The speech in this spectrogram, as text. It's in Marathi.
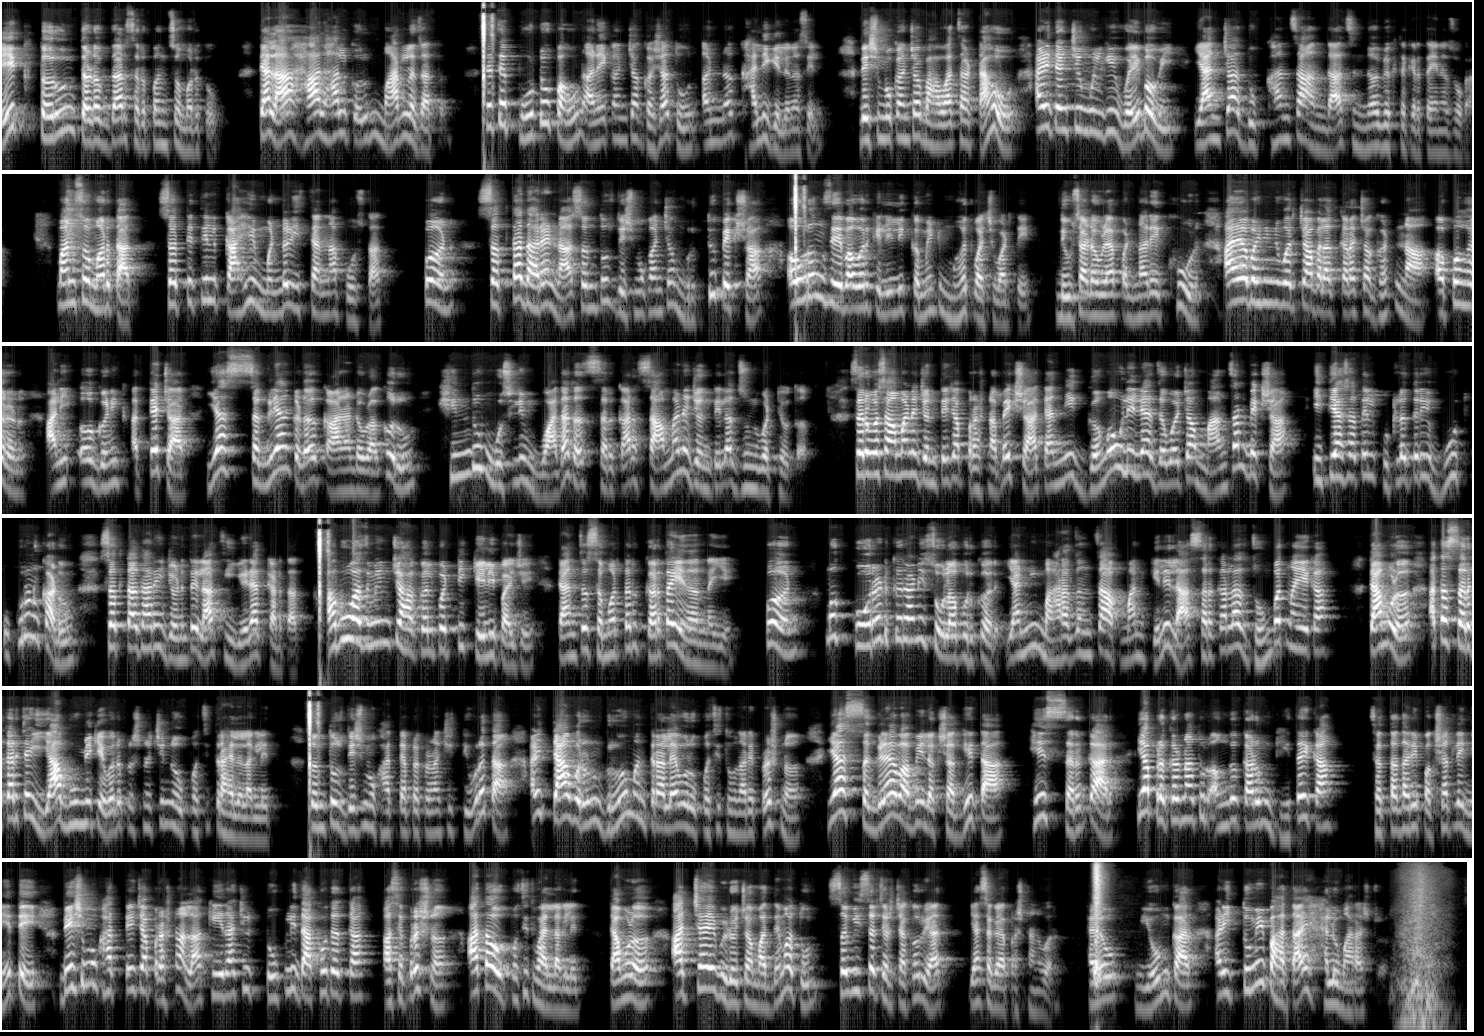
एक तरुण तडफदार सरपंच मरतो. त्याला हाल हाल करून मारलं जातं. त्याचे फोटो पाहून अनेकांच्या घशातून अन्न खाली गेलं नसेल. देशमुखांच्या भावाचा टाहो आणि त्यांची मुलगी वैभवी यांच्या दुःखांचा अंदाज न व्यक्त करता येण्याजोगा माणसं मरतात सत्तेतील काही मंडळी त्यांना पोचतात पण सत्ताधाऱ्यांना संतोष देशमुखांच्या मृत्यूपेक्षा औरंगजेबावर केलेली कमेंट महत्वाची वाटते. दिवसाढवळ्या पडणारे खून आया बहिणींवरच्या बलात्काराच्या घटना अपहरण आणि अगणित अत्याचार या सगळ्यांकडे कानाडोळा करून हिंदू मुस्लिम वादातच सरकार सामान्य जनतेला झुंजवत ठेवतं. सर्वसामान्य जनतेच्या प्रश्नापेक्षा त्यांनी गमवलेल्या जवळच्या माणसांपेक्षा इतिहासातील कुठलं तरी भूत उकरून काढून सत्ताधारी जनतेलाच येड्यात काढतात. अबू आझमींची हकलपट्टी केली पाहिजे. त्यांचं समर्थन करता येणार नाहीये. पण मग कोरडकर आणि सोलापूरकर यांनी महाराजांचा अपमान केलेला सरकारला झोंबत नाहीये का? त्यामुळं आता सरकारच्या या भूमिकेवर प्रश्नचिन्ह उपस्थित राहायला लागलेत. संतोष देशमुख हत्या प्रकरणाची तीव्रता आणि त्यावरून गृह मंत्रालयावर उपस्थित होणारे प्रश्न या सगळ्या बाबी लक्षात घेता हे सरकार या प्रकरणातून अंग काढून घेतय का? सत्ताधारी पक्षातले नेते देशमुख हत्येच्या प्रश्नाला केराची टोपली दाखवतात का? असे प्रश्न आता उपस्थित व्हायला लागलेत. त्यामुळं आजच्या या व्हिडिओच्या माध्यमातून सविस्तर चर्चा करूयात या सगळ्या प्रश्नांवर. हॅलो मी ओमकार आणि तुम्ही पाहताय हॅलो महाराष्ट्र.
